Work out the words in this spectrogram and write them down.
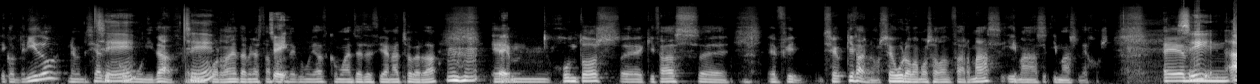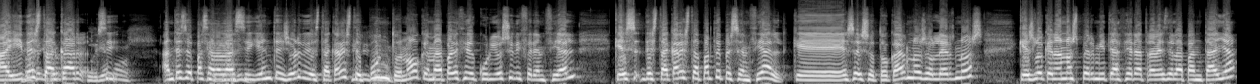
de contenido, una membresía de comunidad. Es importante también esta parte de comunidad, como antes decía Nacho, ¿verdad? Em, juntos, quizás, en fin, quizás no, seguro vamos a avanzar más y más y más lejos. sí, em, ahí destacar, antes de pasar a la siguiente, Jordi, destacar este punto, ¿no? Que me ha parecido curioso y diferencial, que es destacar esta parte presencial, que es eso, tocarnos, olernos, que es lo que no nos permite hacer a través de la pantalla,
